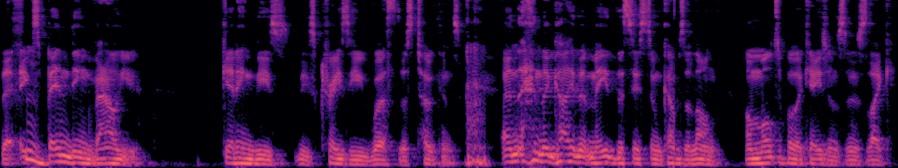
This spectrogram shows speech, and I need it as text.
They're expending value, getting these these crazy worthless tokens. And then the guy that made the system comes along on multiple occasions and is like,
